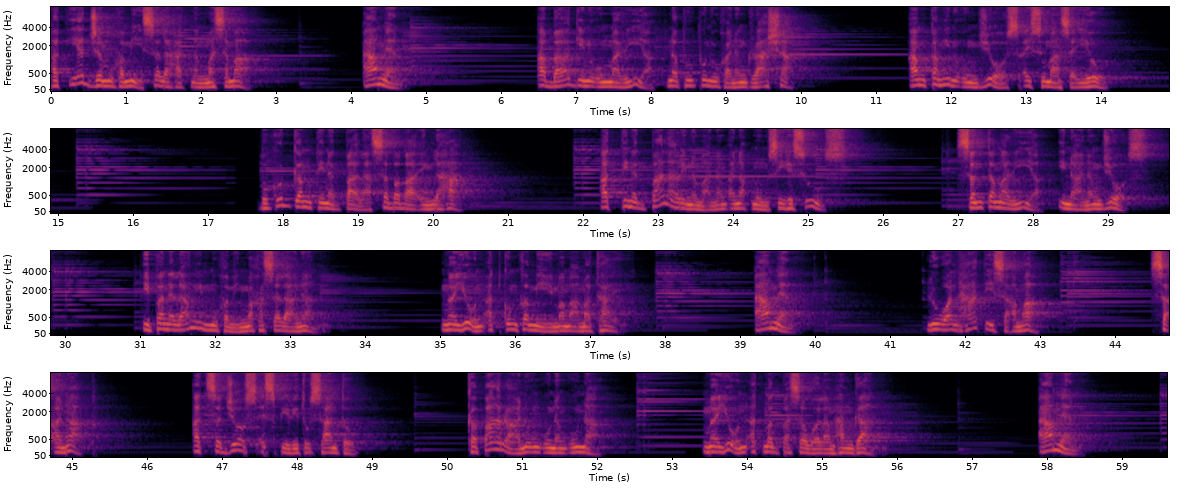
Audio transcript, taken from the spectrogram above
at iadya mo kami sa lahat ng masama. Amen. Aba, Ginoong Maria, napupuno ka ng grasya. Ang Panginoong Diyos ay sumasa iyo. Bukod kang pinagpala sa babaeng lahat. At pinagpala rin naman ang anak mong si Jesus. Santa Maria, Ina ng Diyos. Ipanalangin mo kaming makasalanan. Ngayon at kung kami mamamatay. Amen. Luwalhati sa Ama, sa Anak, at sa Diyos Espiritu Santo. Kapara noong unang-una, ngayon at magpasawalang hanggan. Amen.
